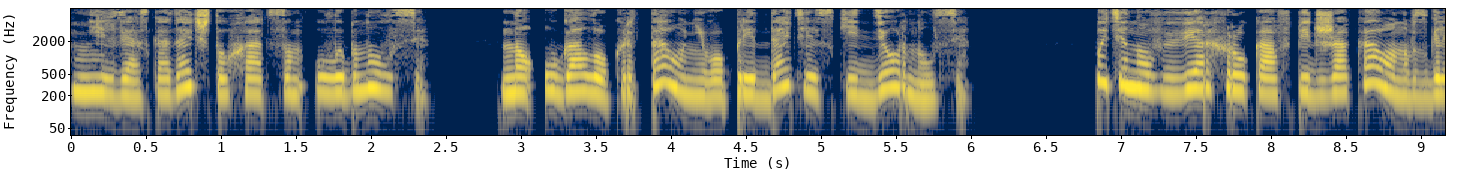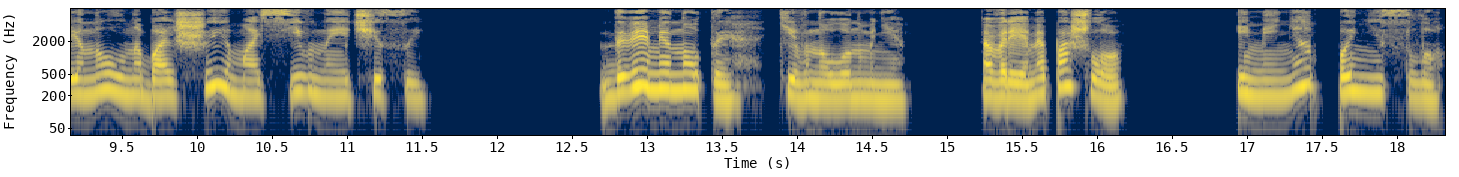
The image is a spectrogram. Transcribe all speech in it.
Нельзя сказать, что Хадсон улыбнулся, но уголок рта у него предательски дернулся. Потянув вверх рукав пиджака, он взглянул на большие массивные часы. «Две минуты», — кивнул он мне. «Время пошло». И меня понесло.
